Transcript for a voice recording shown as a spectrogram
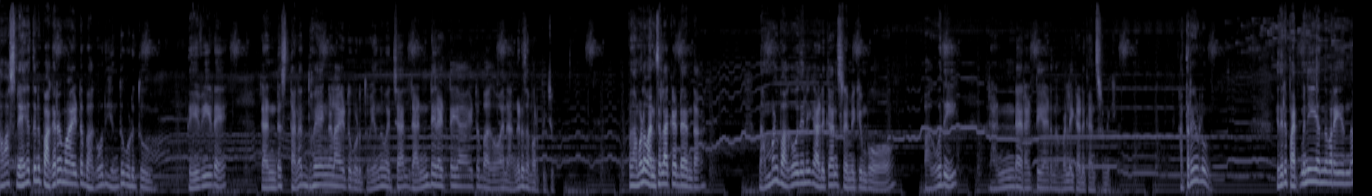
ആ സ്നേഹത്തിന് പകരമായിട്ട് ഭഗവതി എന്തു കൊടുത്തു? ദേവിയുടെ രണ്ട് സ്തനദ്വയങ്ങളായിട്ട് കൊടുത്തു. എന്ന് വെച്ചാൽ രണ്ടിരട്ടയായിട്ട് ഭഗവാൻ അങ്ങോട്ട് സമർപ്പിച്ചു. അപ്പോൾ നമ്മൾ മനസ്സിലാക്കേണ്ടത് എന്താ? നമ്മൾ ഭഗവതിയിലേക്ക് അടുക്കാൻ ശ്രമിക്കുമ്പോൾ ഭഗവതി രണ്ടിരട്ടിയായിട്ട് നമ്മളിലേക്ക് അടുക്കാൻ ശ്രമിക്കും. അത്രയേ ഉള്ളൂ. ഇതിൽ പത്മിനി എന്ന് പറയുന്ന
